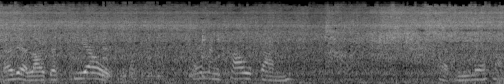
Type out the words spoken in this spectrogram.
แล้วเดี๋ยวเราจะเคี่ยวให้มันเข้ากัน แบบนี้เลยค่ะ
